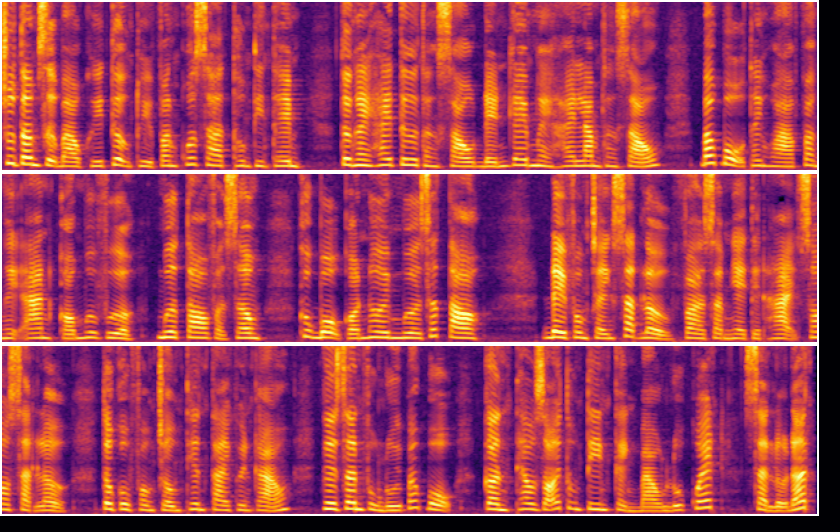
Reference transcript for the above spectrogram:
Trung tâm Dự báo Khí tượng Thủy văn Quốc gia thông tin thêm, từ ngày 24 tháng 6 đến đêm ngày 25 tháng 6, Bắc Bộ, Thanh Hóa và Nghệ An có mưa vừa, mưa to và rông, cục bộ có nơi mưa rất to. Để phòng tránh sạt lở và giảm nhẹ thiệt hại do sạt lở, Tổng cục Phòng chống thiên tai khuyên cáo người dân vùng núi Bắc Bộ cần theo dõi thông tin cảnh báo lũ quét, sạt lở đất,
